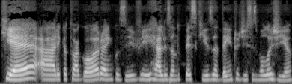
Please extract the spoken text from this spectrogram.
que é a área que eu estou agora, inclusive realizando pesquisa dentro de sismologia.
